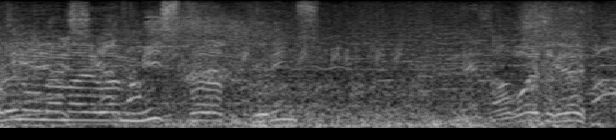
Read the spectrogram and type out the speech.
俺の名前はミスター・プリンス覚えとけ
